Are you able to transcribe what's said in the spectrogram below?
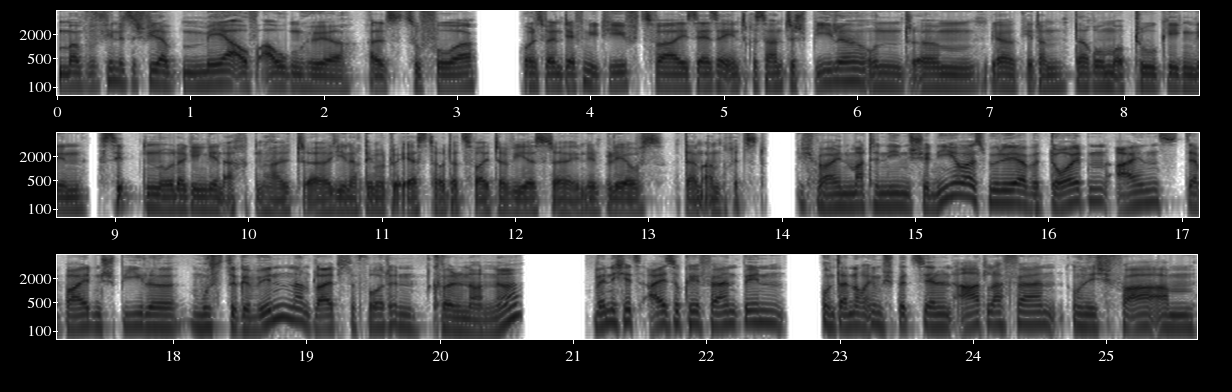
man befindet sich wieder mehr auf Augenhöhe als zuvor. Und es werden definitiv zwei sehr, sehr interessante Spiele und ähm, ja, geht dann darum, ob du gegen den siebten oder gegen den achten halt, äh, je nachdem, ob du erster oder zweiter wirst, äh, in den Playoffs dann antrittst. Ich war in Mathe nie ein Genie, aber es würde ja bedeuten, eins der beiden Spiele musste gewinnen, dann bleibst du vor den Kölnern, ne? Wenn ich jetzt Eishockey-Fan bin und dann noch im speziellen Adler-Fan und ich fahre am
